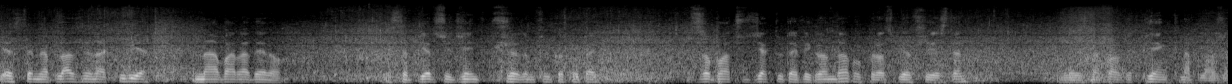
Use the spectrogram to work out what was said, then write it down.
Jestem na plaży na Kubie na Varadero. Jestem pierwszy dzień, przyszedłem tylko tutaj zobaczyć jak tutaj wygląda, bo po raz pierwszy jestem. Ale jest naprawdę piękna plaża.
